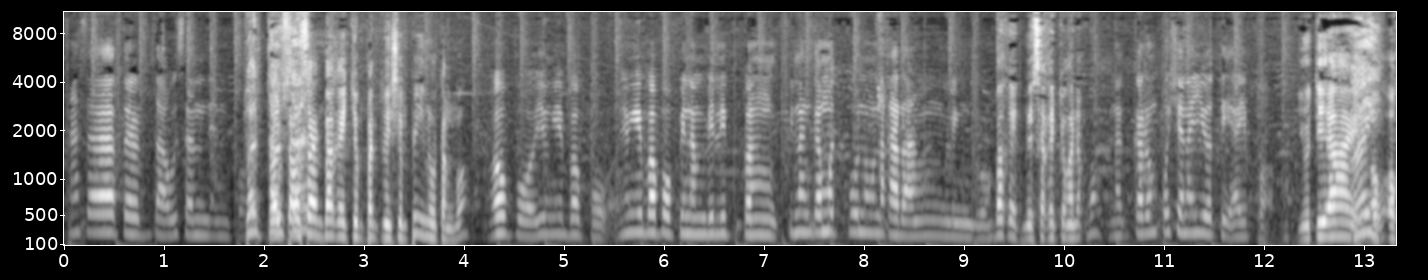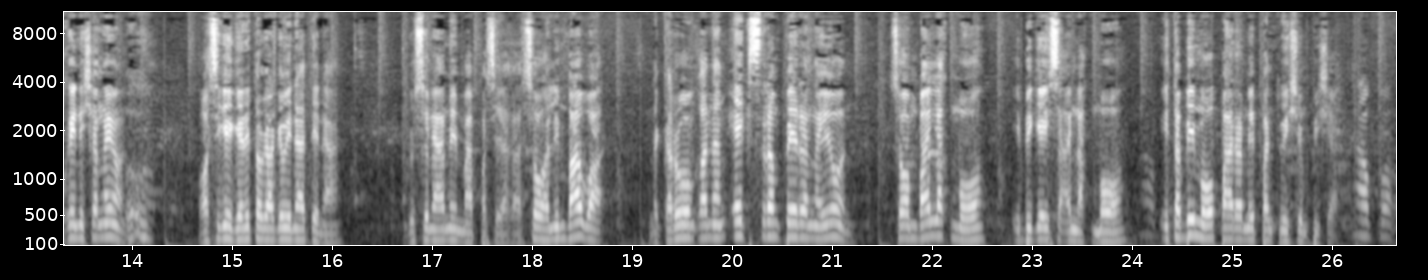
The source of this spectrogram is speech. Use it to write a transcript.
Nasa 12,000 din po. 12,000? 12,000. Bakit yung pan-tuition fee, inutang mo? Opo, yung iba po. Yung iba po pinambili pang pinanggamot po nung nakaraang linggo. Bakit? May sakit yung anak mo? Nagkaroon po siya ng UTI po. UTI. Ay. O- okay na siya ngayon. Oo. O sige, ganito gagawin natin ha. Gusto namin mapasaya ka. So halimbawa, nagkaroon ka ng extra pera ngayon. So ang balak mo, ibigay sa anak mo, itabi mo para may pan-tuition fee siya. Opo.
